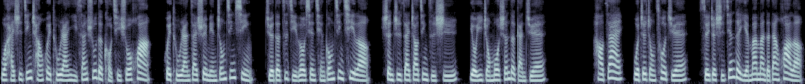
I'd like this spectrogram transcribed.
我还是经常会突然以三叔的口气说话，会突然在睡眠中惊醒，觉得自己露馅前功尽弃了，甚至在照镜子时，有一种陌生的感觉。好在我这种错觉随着时间的也慢慢的淡化了。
